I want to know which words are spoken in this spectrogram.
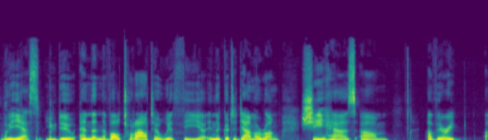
We- yes, you do. And then the Waltraute with the uh, in the Götterdämmerung, she has um, a very uh,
